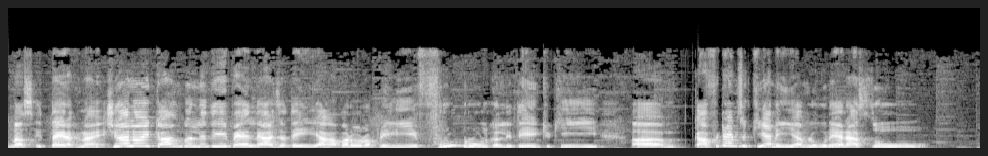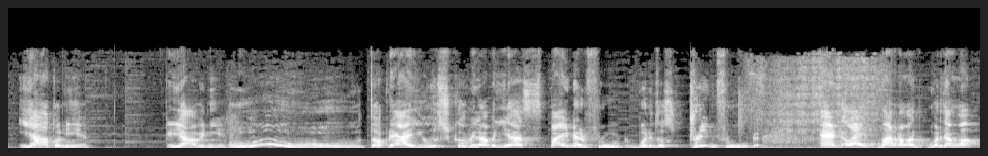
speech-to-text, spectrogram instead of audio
बस इतना ही रखना है। चलो एक काम कर लेते हैं, पहले आ जाते हैं यहाँ पर और अपने लिए फ्रूट रोल कर लेते हैं, क्योंकि काफ़ी टाइम से किया नहीं है हम लोगों ने, है ना? तो यहाँ तो नहीं है। यहाँ भी नहीं है। ओ तो अपने आयुष को मिला भैया स्पाइडर फ्रूट बोले तो स्ट्रिंग फ्रूट एंड ओए, मार रहा मत मर जाऊँगा।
